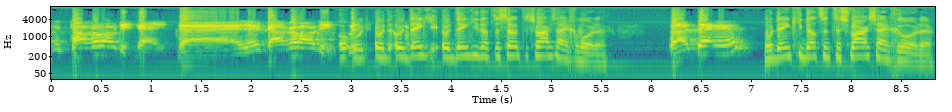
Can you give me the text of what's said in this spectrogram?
Dat kan gewoon niet, nee. Nee, dat kan gewoon niet. Hoe, hoe, hoe, hoe denk je, hoe denk je dat ze zo te zwaar zijn geworden? Wat denk je? Hoe denk je dat ze te zwaar zijn geworden?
